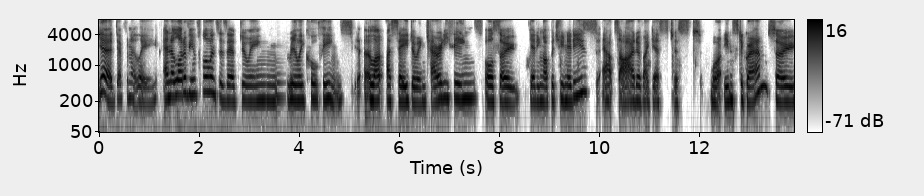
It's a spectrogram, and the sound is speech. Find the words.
Yeah, definitely. And a lot of influencers are doing really cool things. A lot I see doing charity things, also getting opportunities outside of, I guess, just what Instagram. So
